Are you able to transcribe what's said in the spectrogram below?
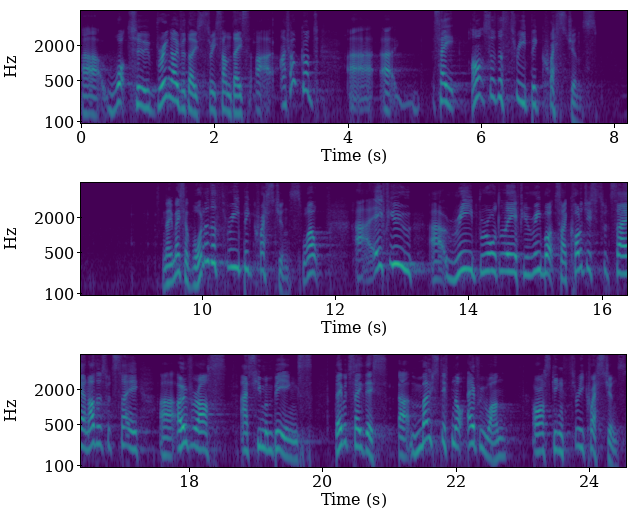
uh, what to bring over those three Sundays, I, I felt God uh, uh, say, answer the three big questions. Now, you may say, what are the three big questions? Well, uh, if you uh, read broadly, if you read what psychologists would say and others would say uh, over us as human beings, they would say this most, if not everyone, are asking three questions.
